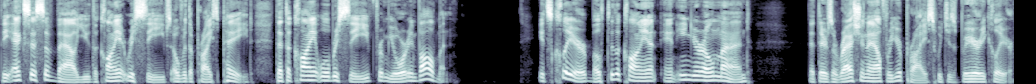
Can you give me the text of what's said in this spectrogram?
the excess of value the client receives over the price paid that the client will receive from your involvement it's clear, both to the client and in your own mind, that there's a rationale for your price, which is very clear.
